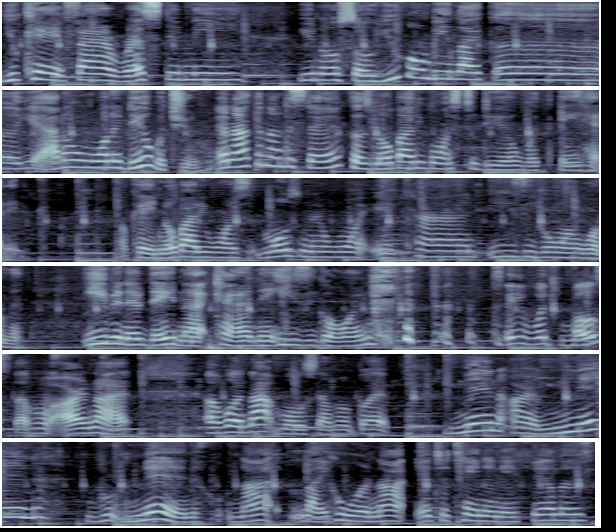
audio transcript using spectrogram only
you can't find rest in me, you know, so you gonna be like, uh, yeah, I don't want to deal with you, and I can understand because nobody wants to deal with a headache. Okay, nobody wants. Most men want a kind, easygoing woman, even if they not kind and easygoing. which most of them are not. Uh, well, not most of them, but men are men. Men, not like who are not entertaining their feelings.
